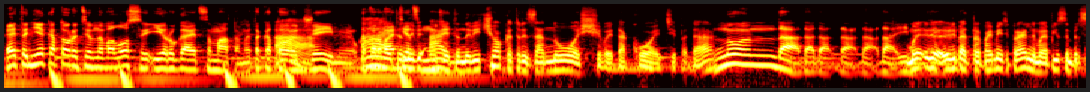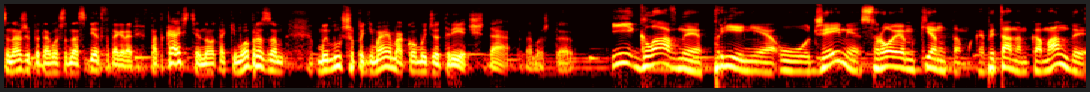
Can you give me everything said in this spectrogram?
Это не который темноволосый и ругается матом, это который А, Джейми, у а, которого это отец нови- а, мутит. это новичок, который заносчивый такой, типа, да? Ну, да, да, да, да, да, да. Мы, ребят, поймите правильно, мы описываем персонажей, потому что у нас нет фотографий в подкасте, но таким образом мы лучше понимаем, о ком идет речь, да, потому что... И главное прение у Джейми с Роем Кентом, капитаном команды,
